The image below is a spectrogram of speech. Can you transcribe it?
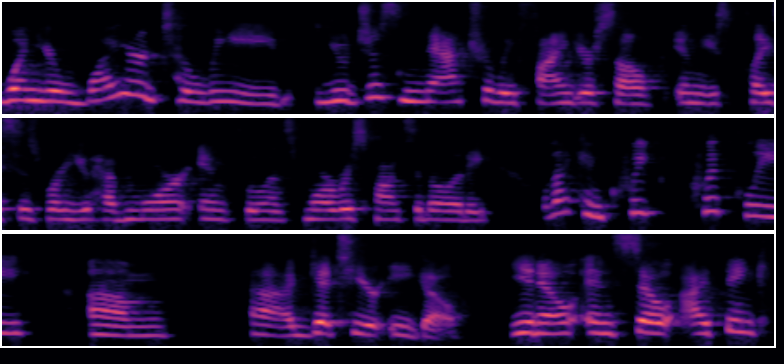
when you're wired to lead, you just naturally find yourself in these places where you have more influence, more responsibility. Well, that can quick, quickly um, uh, get to your ego, you know. And so I think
